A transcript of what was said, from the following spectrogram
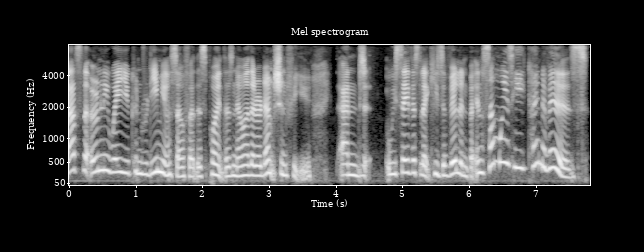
That's the only way you can redeem yourself at this point. There's no other redemption for you. And we say this like he's a villain, but in some ways he kind of is.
